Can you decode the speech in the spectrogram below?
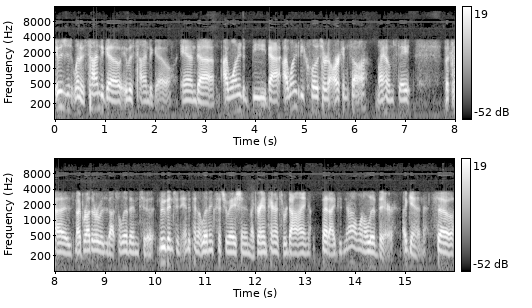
It was just when it was time to go, it was time to go, and uh, I wanted to be back. I wanted to be closer to Arkansas, my home state, because my brother was about to live into move into an independent living situation. My grandparents were dying, but I did not want to live there again. So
